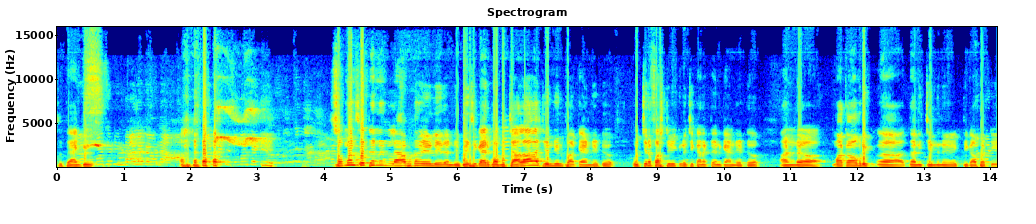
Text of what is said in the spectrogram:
So thank you Suman set అని లేపడం ఏం లేదండి. బేసిక్ ఆయన పాపం చాలా జెన్యున్ క్యాండిడేట్ వచ్చిన ఫస్ట్ వీక్ నుంచి కనెక్ట్ అయిన క్యాండిడేట్ అండ్ మా కామెడీ దానికి చెందిన వ్యక్తి కాబట్టి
